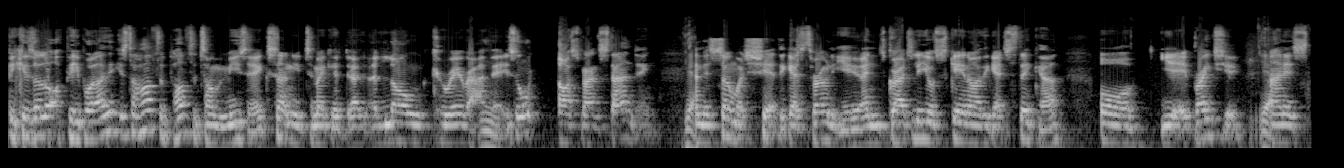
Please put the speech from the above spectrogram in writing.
because a lot of people. I think it's the half the half the time in music. Certainly to make a, a, a long career out of mm. it, it's almost last man standing. Yeah. And there's so much shit that gets thrown at you, and gradually your skin either gets thicker or yeah, it breaks you. Yeah. And it's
